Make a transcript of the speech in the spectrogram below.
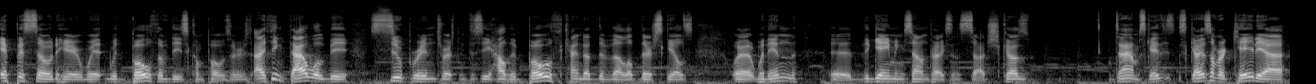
episode here with, with both of these composers. I think that will be super interesting to see how they both kind of develop their skills uh, within uh, the gaming soundtracks and such. Because, damn, Skies of Arcadia,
